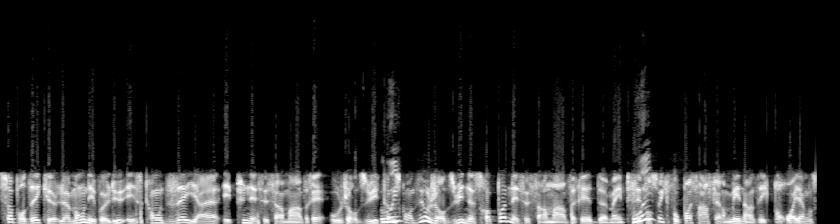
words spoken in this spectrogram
Tout ça pour dire que le monde évolue et ce qu'on disait hier est plus nécessairement vrai aujourd'hui. Comme Oui. ce qu'on dit aujourd'hui ne sera pas nécessairement vrai demain. Puis c'est Oui. pour ça qu'il faut pas s'enfermer dans des croyances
